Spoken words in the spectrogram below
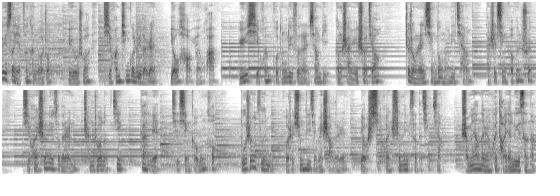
绿色也分很多种，比如说喜欢苹果绿的人友好圆滑，与喜欢普通绿色的人相比，更善于社交。这种人行动能力强，但是性格温顺。喜欢深绿色的人沉着冷静、干练且性格温厚。独生子女或者兄弟姐妹少的人有喜欢深绿色的倾向。什么样的人会讨厌绿色呢？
